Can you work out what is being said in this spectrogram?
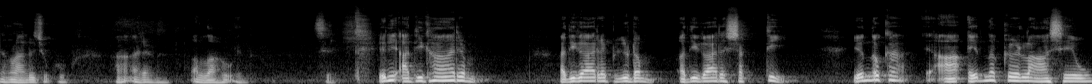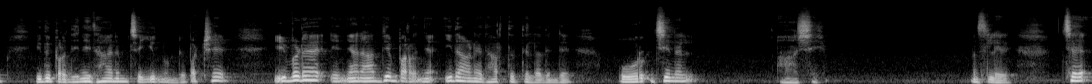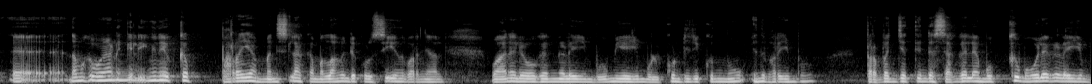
നിങ്ങൾ ആലോചിക്കൂ ആരാണ് അള്ളാഹു എന്ന്. ശരി ഇനി അധികാരം അധികാരപീഠം അധികാരശക്തി എന്നൊക്കെ എന്നൊക്കെയുള്ള ആശയവും ഇത് പ്രതിനിധാനം ചെയ്യുന്നുണ്ട്. പക്ഷേ ഇവിടെ ഞാൻ ആദ്യം പറഞ്ഞ ഇതാണ് യഥാർത്ഥത്തിൽ അതിന്റെ ഒറിജിനൽ ആശയം. മനസ്സിലായി ചെ നമുക്ക് വേണമെങ്കിൽ ഇങ്ങനെയൊക്കെ പറയാം മനസ്സിലാക്കാം. അള്ളാഹുവിന്റെ കുറിസി എന്ന് പറഞ്ഞാൽ വാനലോകങ്ങളെയും ഭൂമിയെയും ഉൾക്കൊണ്ടിരിക്കുന്നു എന്ന് പറയുമ്പോൾ പ്രപഞ്ചത്തിന്റെ സകല മുക്ക് മൂലകളെയും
